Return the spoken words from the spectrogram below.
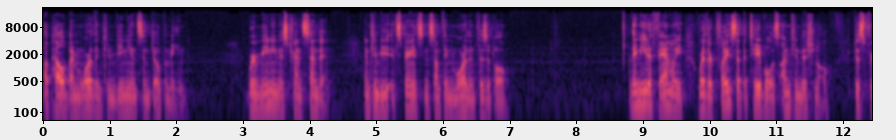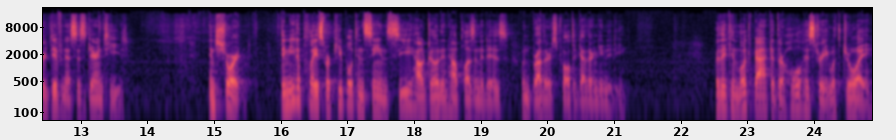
upheld by more than convenience and dopamine, where meaning is transcendent and can be experienced in something more than physical. They need a family where their place at the table is unconditional because forgiveness is guaranteed. In short, they need a place where people can see and see how good and how pleasant it is when brothers dwell together in unity. Where they can look back at their whole history with joy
